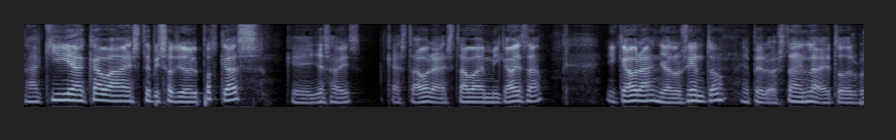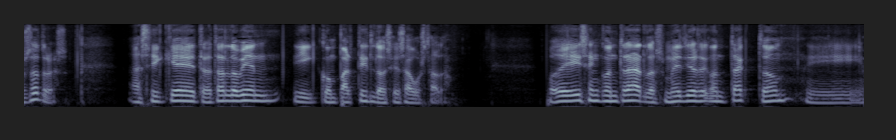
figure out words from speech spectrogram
aquí acaba este episodio del podcast, que ya sabéis que hasta ahora estaba en mi cabeza y que ahora, ya lo siento, eh, pero está en la de todos vosotros. Así que tratadlo bien y compartidlo si os ha gustado. Podéis encontrar los medios de contacto y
